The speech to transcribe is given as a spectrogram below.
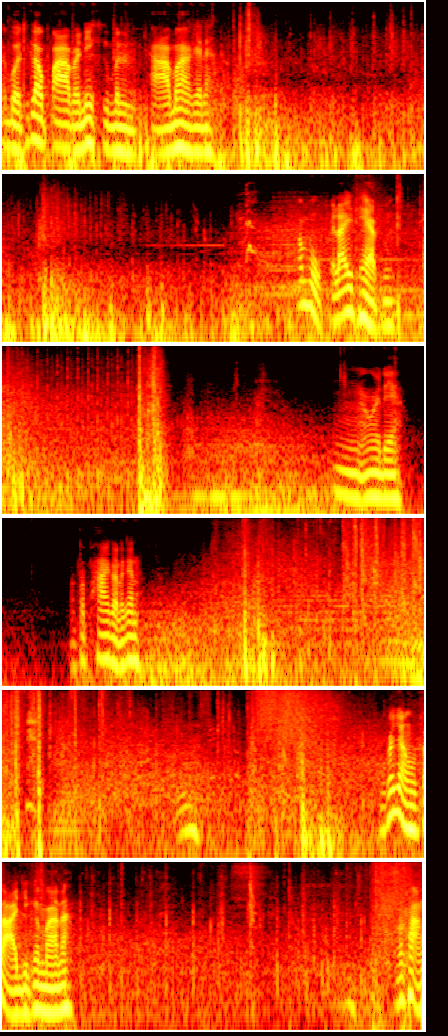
ระเบิดที่เราปาไปนี่คือมันช้ามากเลยนะต้องบุกไปไล่แถบอืมเอาไงดีอะเอาสะพายก่อนแล้วกันมันก็ยังสาห์ยิงกันมานะรถถัง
